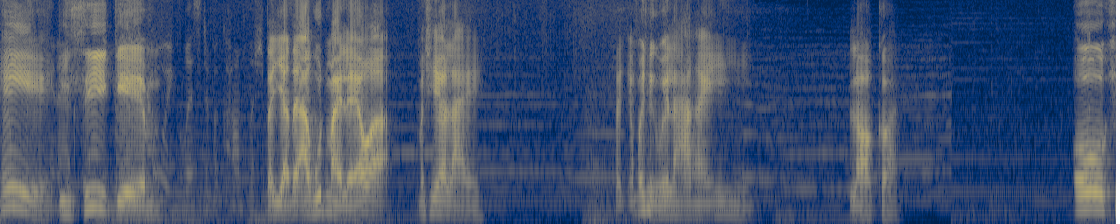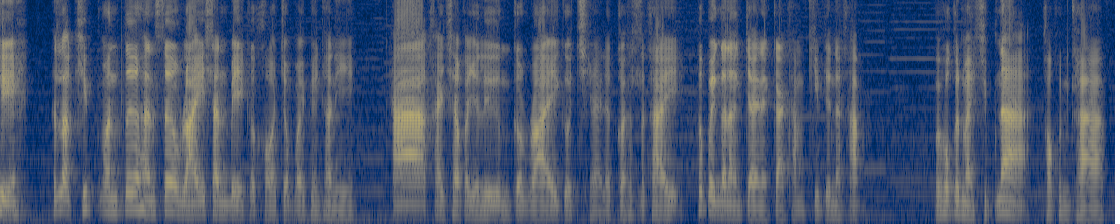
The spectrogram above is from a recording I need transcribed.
เฮ้อีซี่เกม แต่อยากได้อาวุธใหม่แล้วอะไม่ใช่อะไร แต่ยังไม่ถึงเวลาไง รอก่อน โอเคำหรับคลิป Monster Hunter Rise Sunbreak ก็ขอจบไว้เพียงเท่านี้ ถ้าใครชอบก็อย่าลืมกดไลค์กดแชร์และกด subscribe เพื่อเป็นกำลังใจในการทำคลิปด้วยนะครับไว้พบกันใหม่คลิปหน้าขอบคุณครับ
